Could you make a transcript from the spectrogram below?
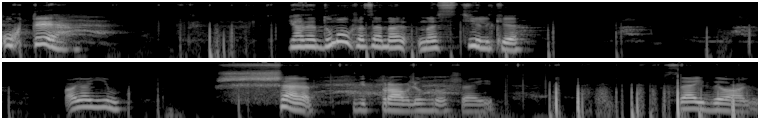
Ух ти! Я не думав, що це на... настільки. А я їм ще відправлю грошей. Все ідеально.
